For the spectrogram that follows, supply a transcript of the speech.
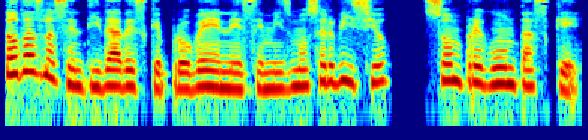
Todas las entidades que proveen ese mismo servicio son preguntas que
